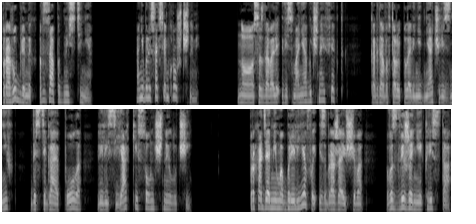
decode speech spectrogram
прорубленных в западной стене. Они были совсем крошечными, но создавали весьма необычный эффект, когда во второй половине дня через них — достигая пола, лились яркие солнечные лучи. Проходя мимо барельефа, изображающего воздвижение креста,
